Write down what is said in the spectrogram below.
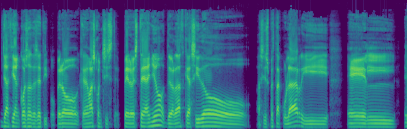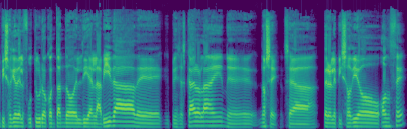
ya hacían cosas de ese tipo, pero que además con chiste. Pero este año, de verdad que ha sido, sido espectacular y el episodio del futuro contando el día en la vida de Princess Caroline, eh, no sé, o sea, pero el episodio 11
